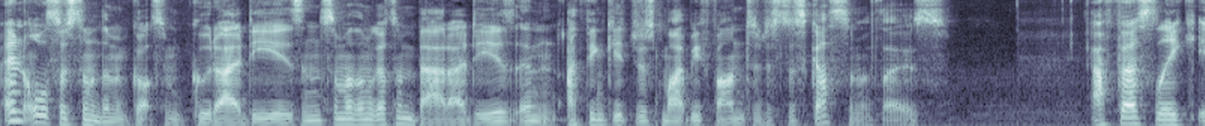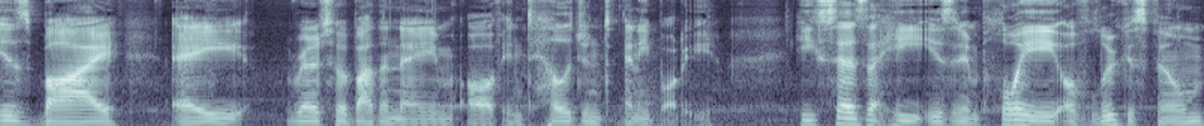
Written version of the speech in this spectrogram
And also some of them have got some good ideas and some of them have got some bad ideas and I think it just might be fun to just discuss some of those. Our first leak is by a redditor by the name of Intelligent Anybody. He says that he is an employee of Lucasfilm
